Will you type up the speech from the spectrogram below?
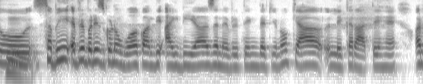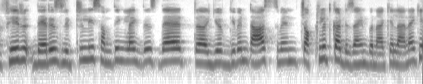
तो. सभी everybody is gonna work on the ideas and everything that you know क्या लेकर आते हैं और फिर there is literally something like this that you have given task when chocolate का डिज़ाइन बना के लाना है कि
